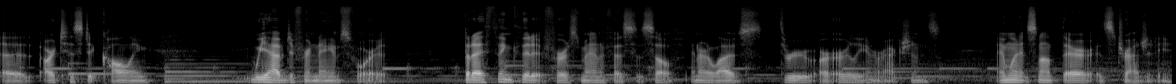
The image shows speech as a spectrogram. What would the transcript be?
a artistic calling. We have different names for it. But I think that it first manifests itself in our lives through our early interactions. And when it's not there, it's tragedy.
